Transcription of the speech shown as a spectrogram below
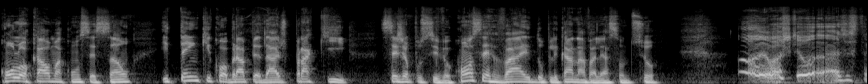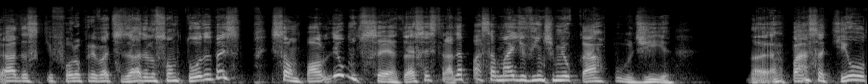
colocar uma concessão e tem que cobrar pedágio para que seja possível conservar e duplicar na avaliação do senhor? Ah, eu acho que as estradas que foram privatizadas não são todas, mas em São Paulo deu muito certo. Essa estrada passa mais de 20 mil carros por dia. Ah, passa aqui o,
